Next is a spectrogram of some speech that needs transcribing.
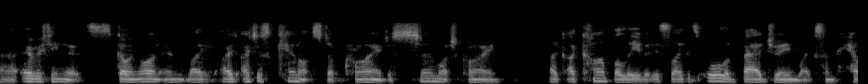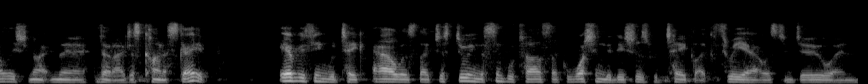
uh, everything that's going on and like I, I just cannot stop crying just so much crying like i can't believe it it's like it's all a bad dream like some hellish nightmare that i just can't escape everything would take hours like just doing the simple tasks like washing the dishes would take like three hours to do and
